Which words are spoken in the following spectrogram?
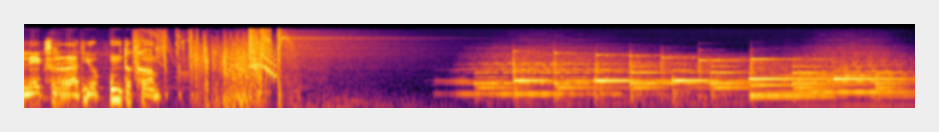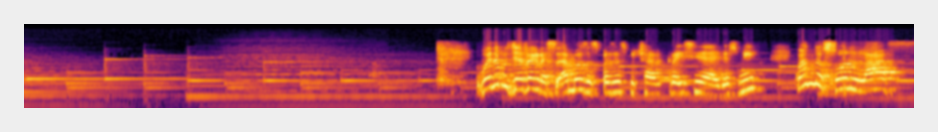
abrilexradio.com. Bueno, pues ya regresamos después de escuchar Crazy de Aerosmith. ¿Cuándo son las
